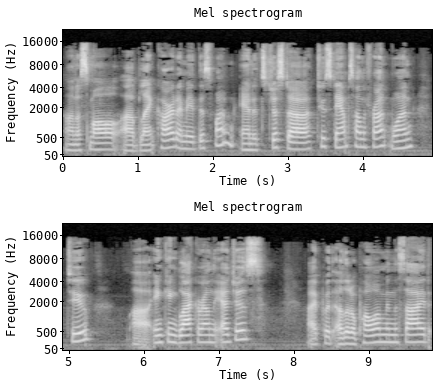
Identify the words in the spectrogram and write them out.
on a small uh, blank card. I made this one, and it's just uh, two stamps on the front, one, two, uh, inking black around the edges, I put a little poem in the side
